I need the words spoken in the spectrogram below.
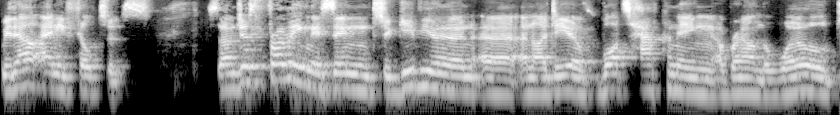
without any filters. So I'm just throwing this in to give you an, uh, an idea of what's happening around the world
